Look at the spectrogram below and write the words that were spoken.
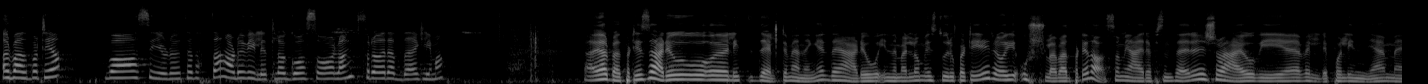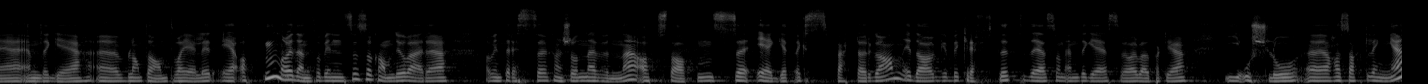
Arbeiderpartiet, hva sier du til dette? Er du villig til å gå så langt for å redde klimaet? Ja, I Arbeiderpartiet så er det jo uh, litt delte meninger. Det er det jo innimellom i store partier. Og i Oslo Arbeiderparti, da, som jeg representerer, så er jo vi uh, veldig på linje med MDG uh, bl.a. hva gjelder E18. Og i den forbindelse så kan det jo være av interesse kanskje å nevne at statens uh, eget ekspertorgan i dag bekreftet det som MDG, SV og Arbeiderpartiet i Oslo eh, har sagt lenge.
